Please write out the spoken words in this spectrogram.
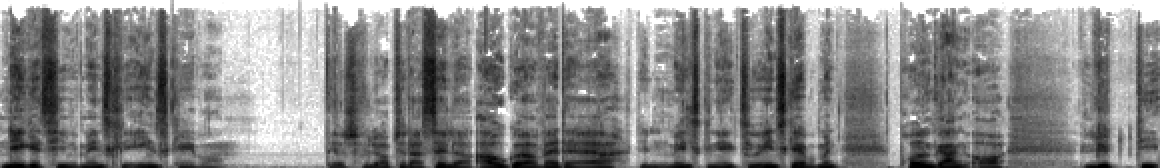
negative menneskelige egenskaber. Det er jo selvfølgelig op til dig selv at afgøre, hvad der er dine menneskelige negative egenskaber, men prøv en gang at lytte,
